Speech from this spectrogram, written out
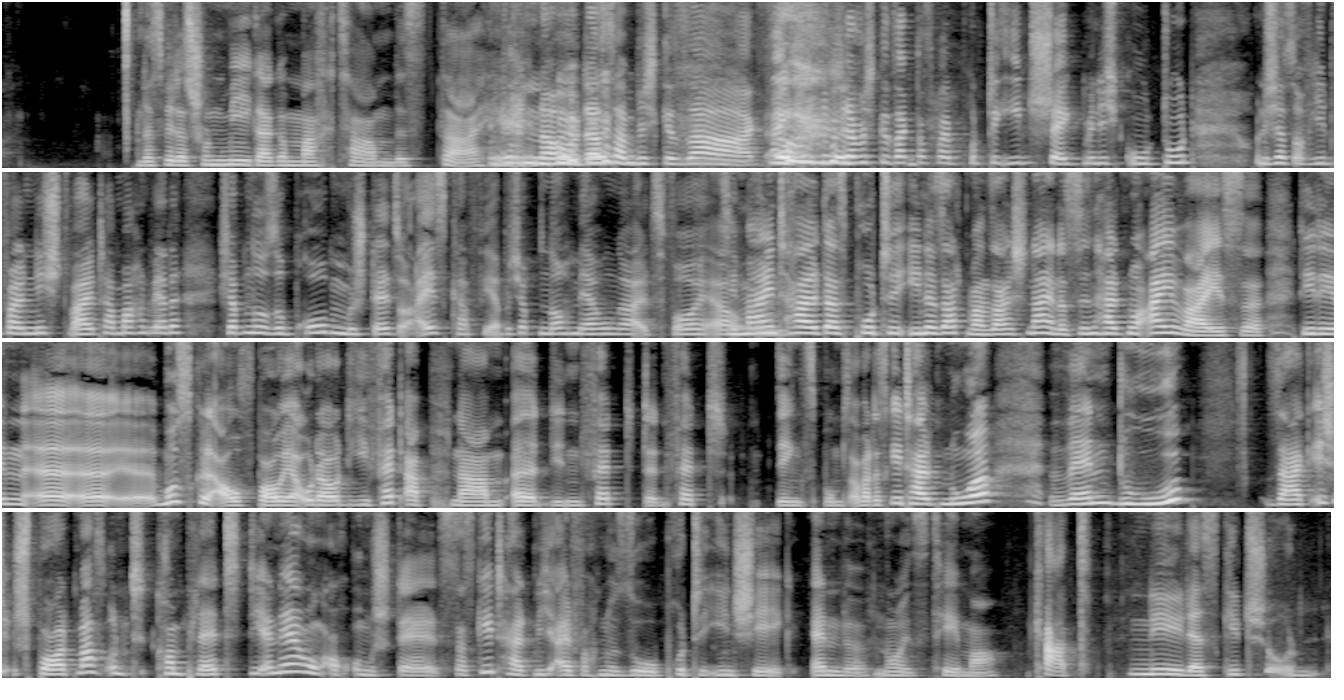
dass wir das schon mega gemacht haben bis dahin. Genau, das habe ich gesagt. Eigentlich habe ich gesagt, dass mein Proteinshake mir nicht gut tut und ich das auf jeden Fall nicht weitermachen werde. Ich habe nur so Proben bestellt, so Eiskaffee, aber ich habe noch mehr Hunger als vorher. Sie meint halt, dass Proteine satt man. Sag ich, nein, das sind halt nur Eiweiße, die den äh, äh, Muskelaufbau ja oder die Fettabnahme, äh, den Fett, den Fettdingsbums. Aber das geht halt nur, wenn du, sag ich, Sport machst und komplett die Ernährung auch umstellst. Das geht halt nicht einfach nur so. Proteinshake, Ende, neues Thema. Cut. Nee, das geht schon.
